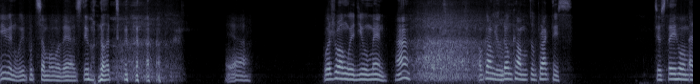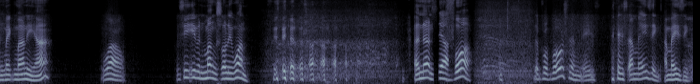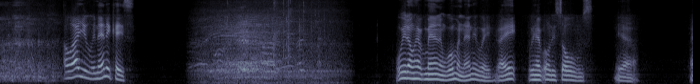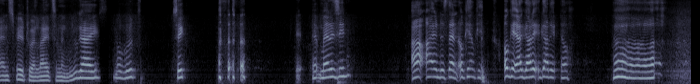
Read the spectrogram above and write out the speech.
Even we put some over there, still not. yeah. What's wrong with you men, huh? How come you don't come to practice? Just stay home and make money, huh? Wow. You see, even monks only one. and then there are four. The proportion is, is amazing, amazing. How are you in any case? We don't have man and woman anyway, right? We have only souls. Yeah. And spiritual enlightenment. You guys, no good? Sick? have medicine? I, I understand. Okay, okay. Okay, I got it, I got it. No. Ah.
